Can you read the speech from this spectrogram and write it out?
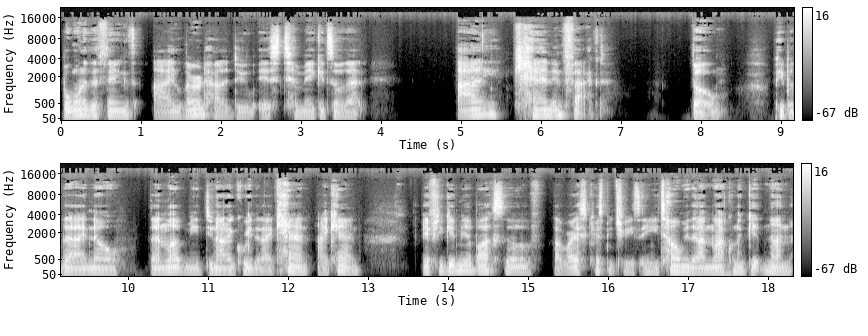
But one of the things I learned how to do is to make it so that I can, in fact, though people that I know that love me do not agree that I can, I can. If you give me a box of uh, Rice Krispie treats and you tell me that I'm not going to get none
